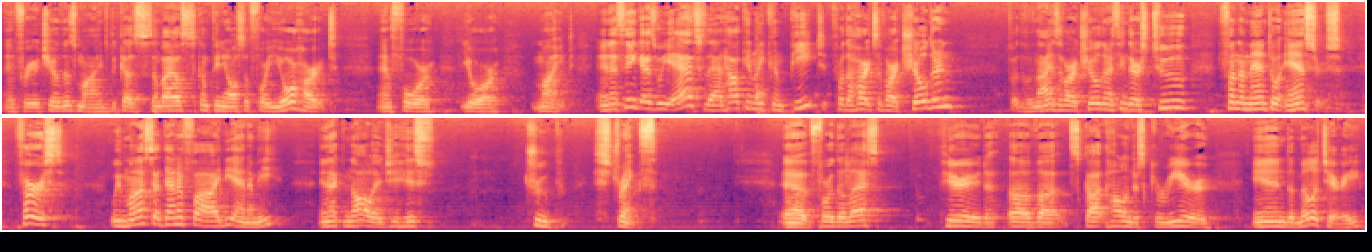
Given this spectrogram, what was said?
and for your children's minds because somebody else is competing also for your heart and for your mind. And I think as we ask that, how can we compete for the hearts of our children, for the minds of our children? I think there's two fundamental answers. First, we must identify the enemy and acknowledge his troop strength. Uh, for the last period of uh, Scott Hollander's career in the military,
